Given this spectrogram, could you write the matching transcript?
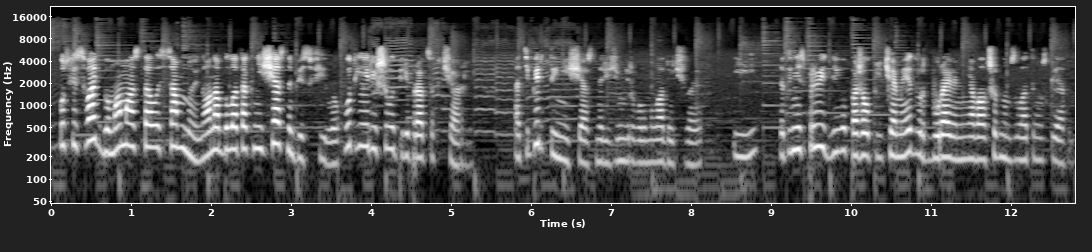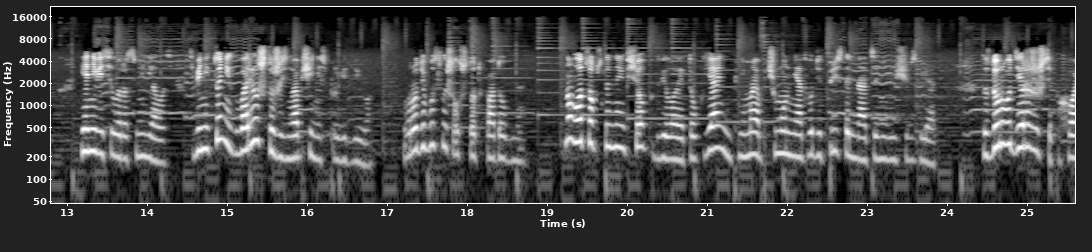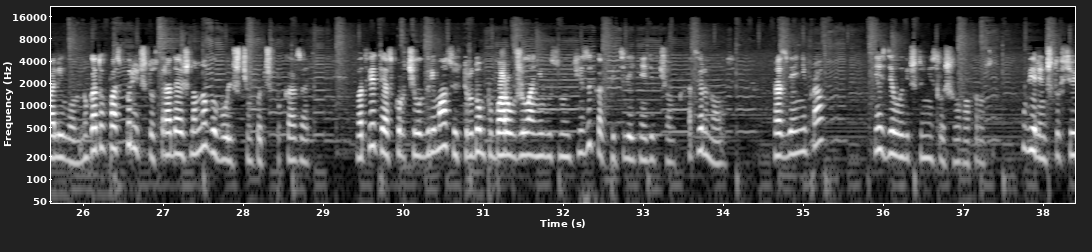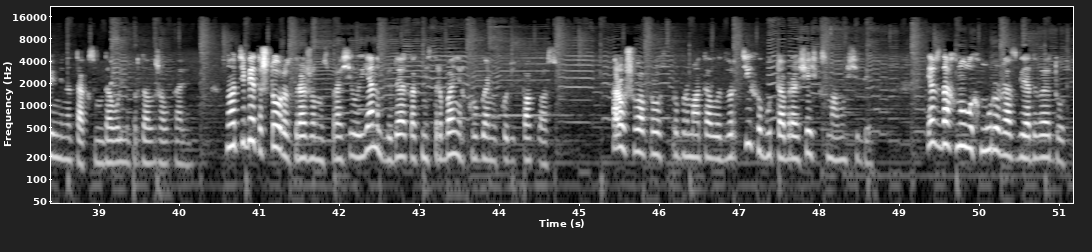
После свадьбы мама осталась со мной, но она была так несчастна без Фила. Вот я и решила перебраться к Чарли. А теперь ты несчастна, резюмировал молодой человек. «И? Это несправедливо», — пожал плечами Эдвард, буравя меня волшебным золотым взглядом. Я невесело рассмеялась. «Тебе никто не говорил, что жизнь вообще несправедлива?» Вроде бы слышал что-то подобное. «Ну вот, собственно, и все», — подвела итог я, не понимая, почему он не отводит пристально оценивающий взгляд. «Ты здорово держишься», — похвалил он, но готов поспорить, что страдаешь намного больше, чем хочешь показать. В ответ я скорчила гримасу и, с трудом поборов желание высунуть язык, как пятилетняя девчонка, отвернулась. «Разве я не прав?» Я сделала вид, что не слышала вопроса. Уверен, что все именно так, самодовольно продолжал Калин. Ну а тебе-то что, раздраженно спросила я, наблюдая, как мистер Баннер кругами ходит по классу. Хороший вопрос, пробормотал Эдвард тихо, будто обращаясь к самому себе. Я вздохнула хмуро, разглядывая доску.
